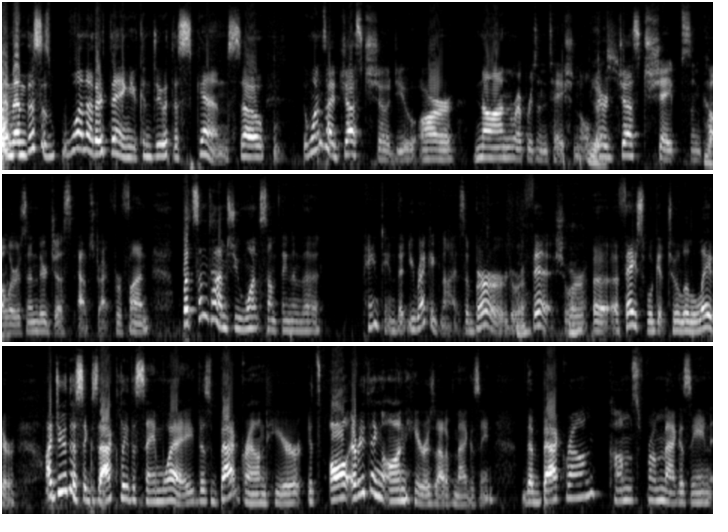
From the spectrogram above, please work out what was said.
And then this is one other thing you can do with the skin. So the ones I just showed you are non-representational. Yes. They're just shapes and colors right. and they're just abstract for fun. But sometimes you want something in the painting that you recognize, a bird or a fish or a, a face we'll get to a little later. I do this exactly the same way. This background here, it's all, everything on here is out of magazine. The background comes from magazine,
